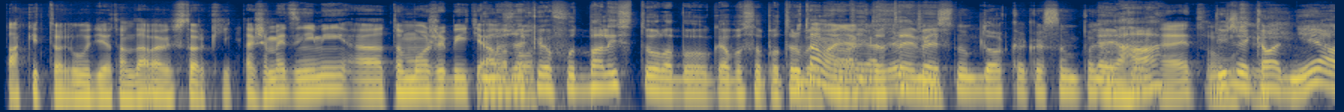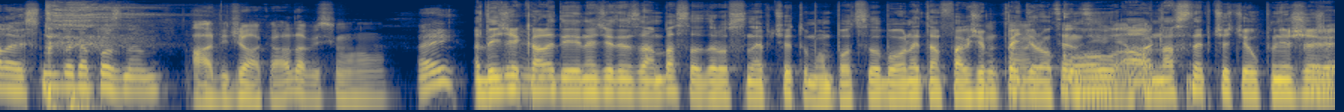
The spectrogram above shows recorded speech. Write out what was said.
takíto ľudia tam dávajú storky. Takže medzi nimi uh, to môže byť, Ty alebo... nejakého futbalistu, lebo Gabo sa potrebuje Tam aj do viem, témy. to je Snoop Dogg, ako som povedal. Hej, aha. To DJ musíš- Khaled nie, ale Snoop Dogga poznám. Ale DJ a Kaleda by si mohol. Hej? A DJ Khaled je ináč jeden z ambasadorov Snapchatu, mám pocit, lebo on je tam fakt, že No 5 tam rokov a on na Snapchate úplne, že, Že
